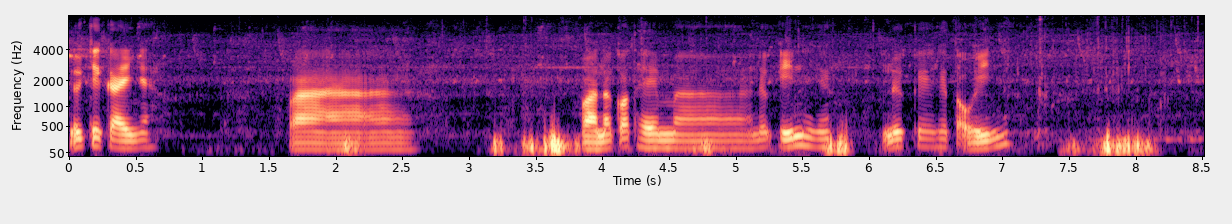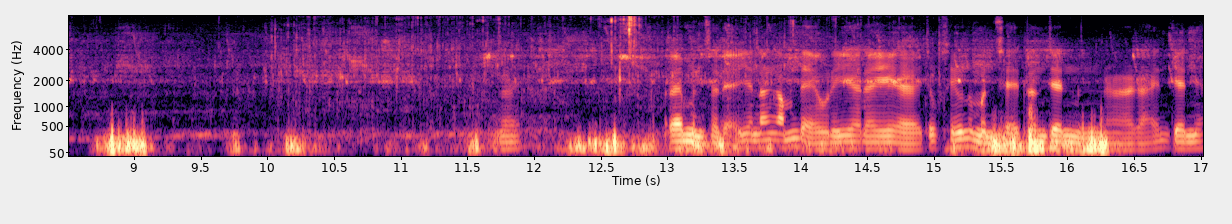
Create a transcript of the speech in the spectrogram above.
nước trái cây nhé và và nó có thêm uh, nước yến nhé nước cái, cái tổ yến đây. đây mình sẽ để cho nó ngấm đều đi ở đây chút xíu là mình sẽ lên trên mình rải lên trên nhé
